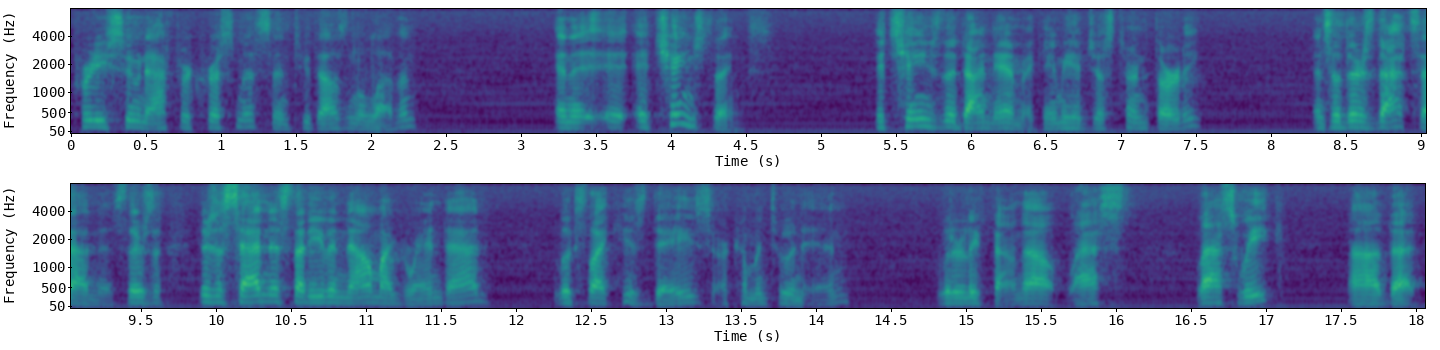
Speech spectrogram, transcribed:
pretty soon after Christmas in 2011, and it, it, it changed things. It changed the dynamic. Amy had just turned 30, and so there's that sadness. There's a, there's a sadness that even now my granddad looks like his days are coming to an end. Literally found out last last week uh, that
